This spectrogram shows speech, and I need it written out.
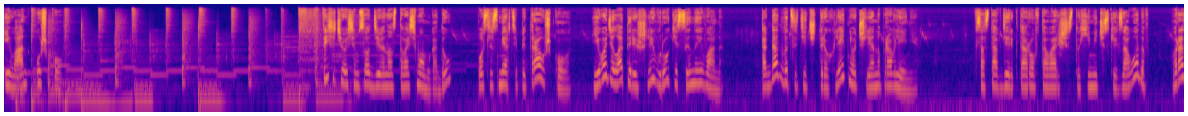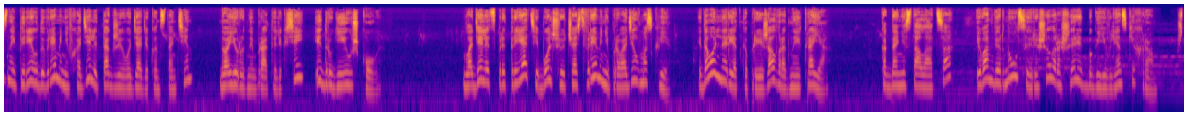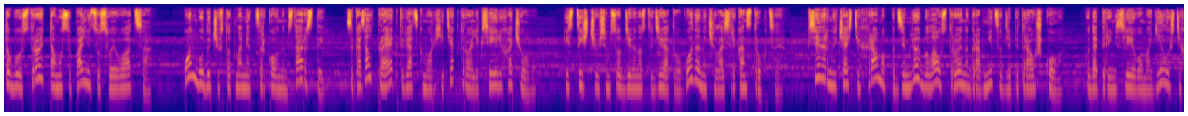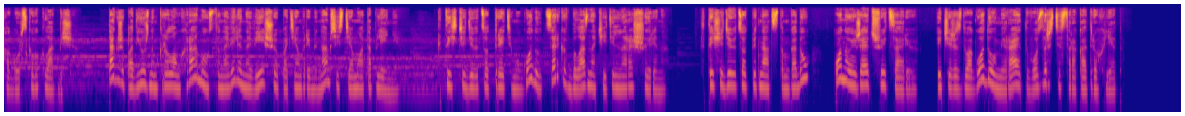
Иван Ушков. В 1898 году, после смерти Петра Ушкова, его дела перешли в руки сына Ивана, тогда 24-летнего члена правления. В состав директоров товарищества химических заводов в разные периоды времени входили также его дядя Константин, двоюродный брат Алексей и другие Ушковы. Владелец предприятий большую часть времени проводил в Москве и довольно редко приезжал в родные края. Когда не стало отца, Иван вернулся и решил расширить Богоявленский храм, чтобы устроить там усыпальницу своего отца. Он, будучи в тот момент церковным старостой, заказал проект вятскому архитектору Алексею Лихачеву, и с 1899 года началась реконструкция. В северной части храма под землей была устроена гробница для Петра Ушкова, куда перенесли его могилу с Тихогорского кладбища. Также под южным крылом храма установили новейшую по тем временам систему отопления. К 1903 году церковь была значительно расширена. В 1915 году он уезжает в Швейцарию и через два года умирает в возрасте 43 лет.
